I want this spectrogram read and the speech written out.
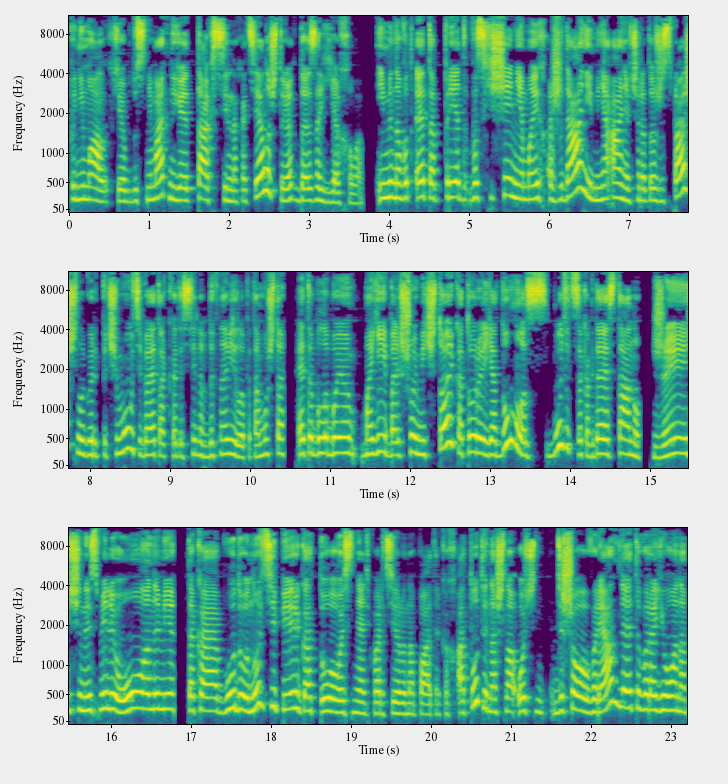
понимала, как я буду снимать, но я так сильно хотела, что я туда заехала. Именно вот это предвосхищение моих ожиданий, меня Аня вчера тоже спрашивала, говорит, почему у тебя это как-то сильно вдохновило, потому что это было бы моей большой мечтой, которая, я думала, сбудется, когда я стану женщиной с миллионами, такая буду, ну, теперь готова снять квартиру на Патриках. А тут я нашла очень дешевый вариант для этого района.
